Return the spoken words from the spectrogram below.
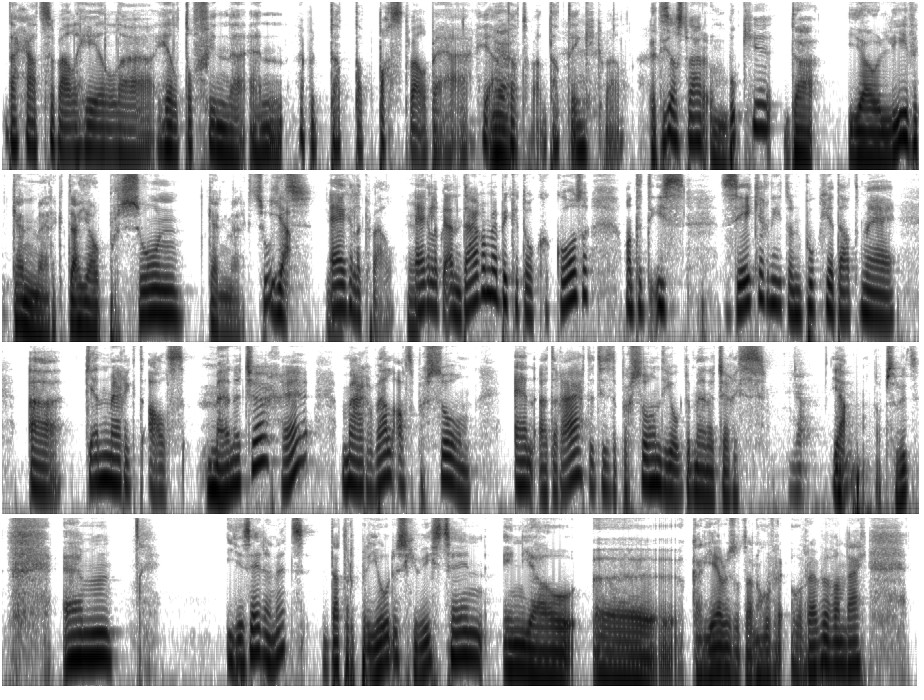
dat gaat ze wel heel, heel tof vinden. En dat, dat past wel bij haar. Ja, Ja. Dat, dat denk ik wel. Het is als het ware een boekje dat jouw leven kenmerkt, dat jouw persoon kenmerkt. Ja, Zoiets? eigenlijk wel. Eigenlijk, en daarom heb ik het ook gekozen, want het is zeker niet een boekje dat mij eh, kenmerkt als manager, hè, maar wel als persoon. En uiteraard, het is de persoon die ook de manager is. Ja. Ja. Absoluut. Ehm, je zei daarnet dat er periodes geweest zijn in jouw eh, carrière, we zullen het nog over, over hebben vandaag,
